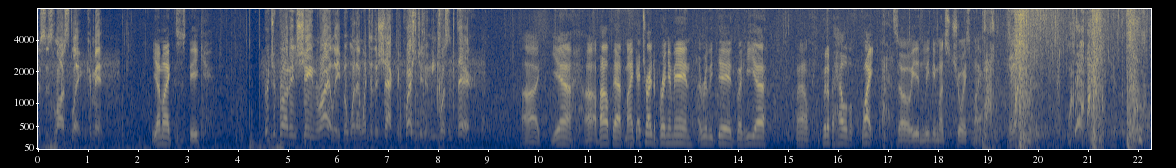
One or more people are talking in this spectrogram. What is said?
This is Lost Lake. Come in. Yeah, Mike, this is Deke. Heard you brought in Shane Riley, but when I went to the shack to question him, he wasn't there. Uh, yeah, uh, about that, Mike. I tried to bring him in. I really did, but he, uh, well, he put up a hell of a fight. So he didn't leave me much choice, Mike.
